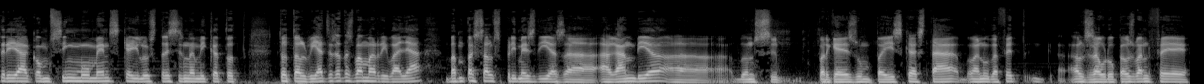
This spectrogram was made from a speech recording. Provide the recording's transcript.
triar com cinc moments que il·lustressin una mica tot, tot el viatge. Nosaltres vam arribar allà, vam passar els primers dies a, a Gàmbia, a, doncs, perquè és un país que està... Bueno, de fet, els europeus van fer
